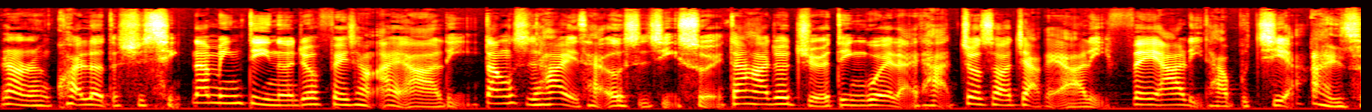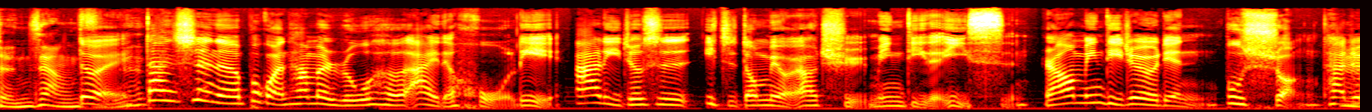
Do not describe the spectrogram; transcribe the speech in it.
让人很快乐的事情。那 Mindy 呢，就非常爱阿里。当时她也才二十几岁，但她就决定未来她就是要嫁给阿里，非阿里她不嫁。爱成这样子。对，但是呢，不管他们。如何爱的火烈，阿里就是一直都没有要娶 Mindy 的意思，然后 Mindy 就有点不爽，他就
